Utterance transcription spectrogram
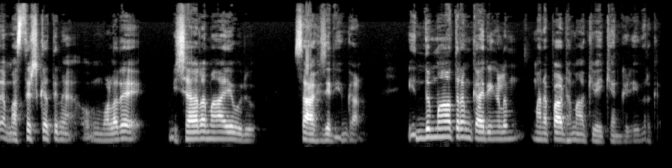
മസ്തിഷ്കത്തിന് വളരെ വിശാലമായ ഒരു സാഹചര്യം കാണും. എന്തുമാത്രം കാര്യങ്ങളും മനഃപ്പാഠമാക്കി വയ്ക്കാൻ കഴിയും ഇവർക്ക്?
